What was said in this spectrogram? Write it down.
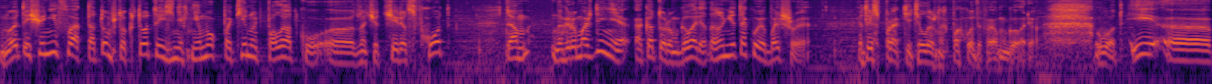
Но это еще не факт о том, что кто-то из них не мог покинуть палатку, э, значит, через вход. Там нагромождение, о котором говорят, оно не такое большое. Это из практики лыжных походов, я вам говорю. Вот. И э,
